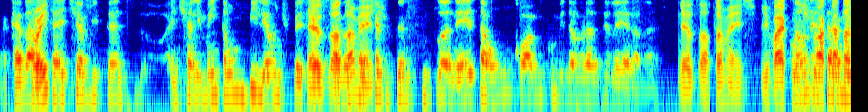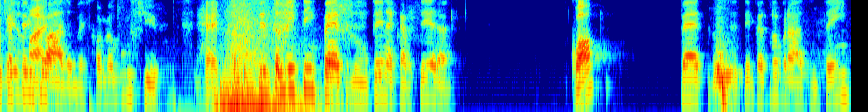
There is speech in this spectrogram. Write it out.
A cada Oi? sete habitantes, a gente alimenta um bilhão de pessoas. Exatamente. Cada sete habitantes do planeta, um come comida brasileira, né? Exatamente. E vai continuar cada vez a feijoada, mais. mas come algum tipo. É. Vocês também têm Petro, não tem na carteira? Qual? Petro, vocês têm Petrobras, não tem?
